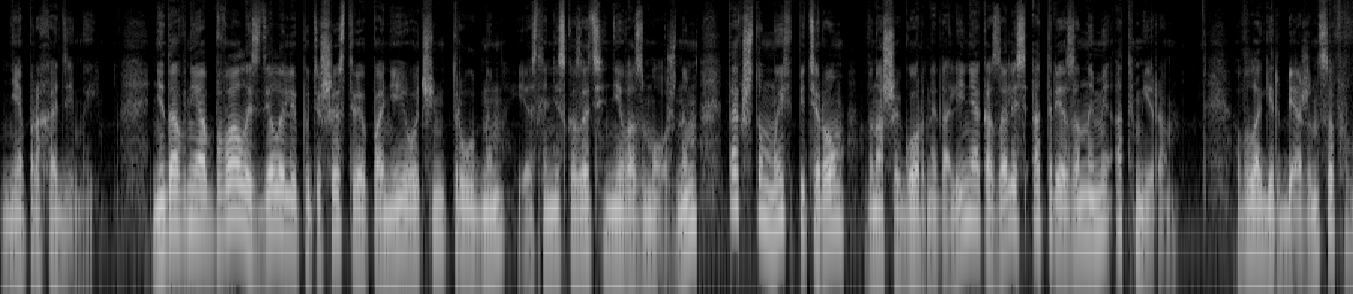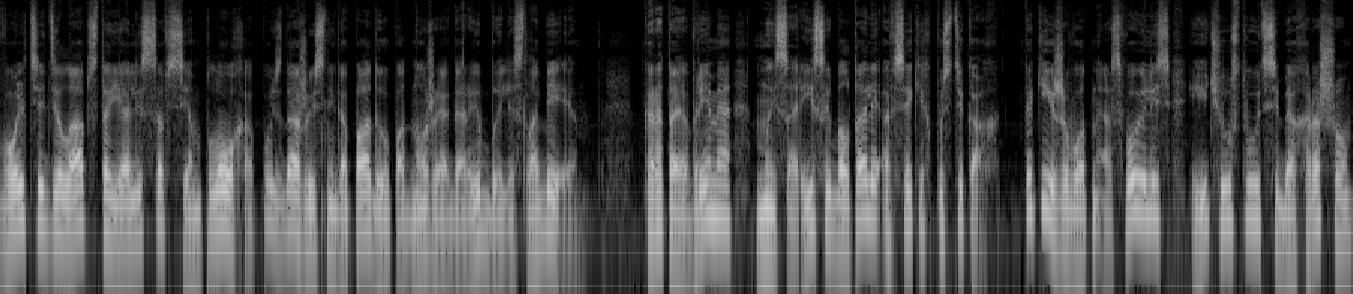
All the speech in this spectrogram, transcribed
непроходимой. Недавние обвалы сделали путешествие по ней очень трудным, если не сказать невозможным, так что мы в пятером в нашей горной долине оказались отрезанными от мира. В лагерь беженцев в Вольте дела обстояли совсем плохо, пусть даже и снегопады у подножия горы были слабее. Коротая время, мы с Арисой болтали о всяких пустяках. Какие животные освоились и чувствуют себя хорошо,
